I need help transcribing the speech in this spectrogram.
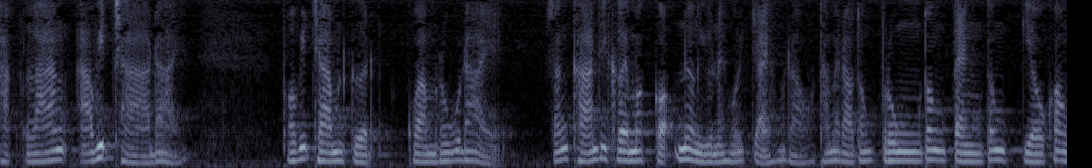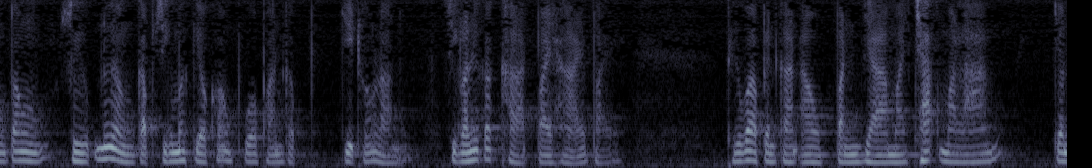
หักล้างอาวิชาได้พอวิชามันเกิดความรู้ได้ สังขารที่เคยมาเกาะเนื่องอยู่ในหัวใจของเราทำให้เราต้องปรุงต้องแต่งต้องเกี่ยวข้องต้องสืบเนื่องกับสิ่งมาเกี่ยวข้องพัวพันกับจิตของเราสิ่งเหล่านี้ก็ขาดไปหายไป ถือว่าเป็นการเอาปัญญามาชะมาล้าง จน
